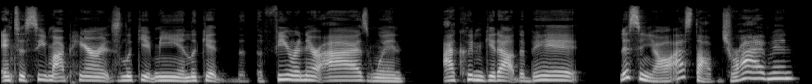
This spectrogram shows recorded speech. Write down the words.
and to see my parents look at me and look at the, the fear in their eyes when I couldn't get out the bed. Listen, y'all, I stopped driving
